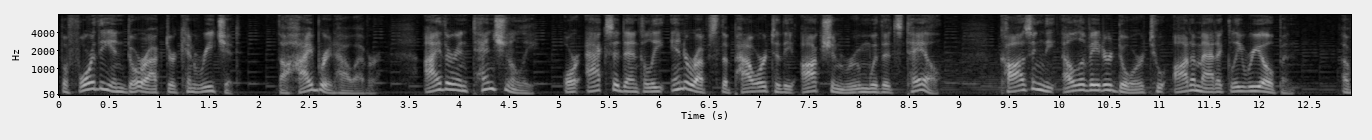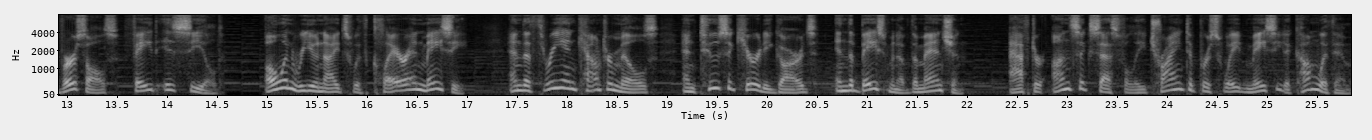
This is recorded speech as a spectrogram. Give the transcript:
before the Indoraptor can reach it. The hybrid, however, either intentionally or accidentally interrupts the power to the auction room with its tail, causing the elevator door to automatically reopen. Eversol's fate is sealed. Owen reunites with Claire and Macy, and the three encounter Mills and two security guards in the basement of the mansion. After unsuccessfully trying to persuade Macy to come with him,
